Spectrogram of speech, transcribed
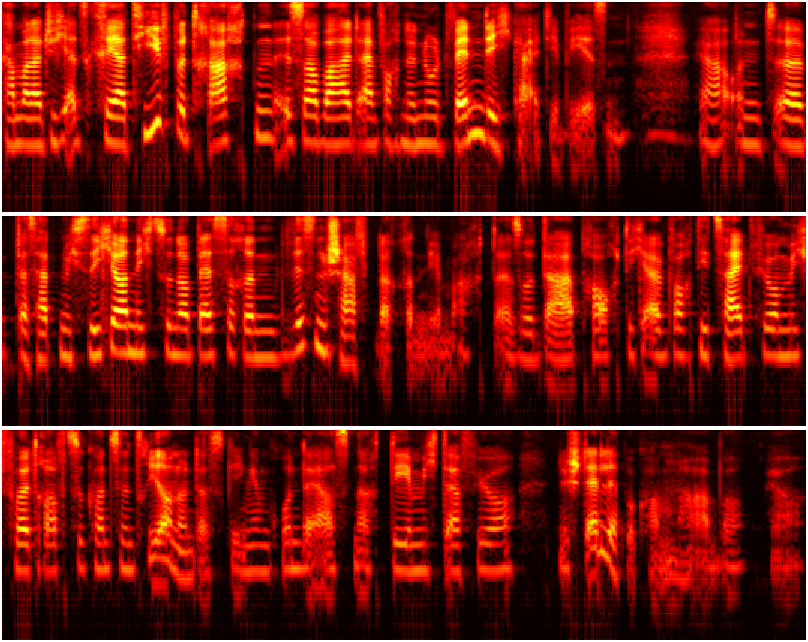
kann man natürlich als kreativ betrachten, ist aber halt einfach eine Notwendigkeit gewesen. Ja, und äh, das hat mich sicher nicht zu einer besseren Wissenschaftlerin gemacht. Also da brauchte ich einfach die Zeit für, um mich voll drauf zu konzentrieren. Und das ging im Grunde erst, nachdem ich dafür eine Stelle bekommen habe. Ja.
